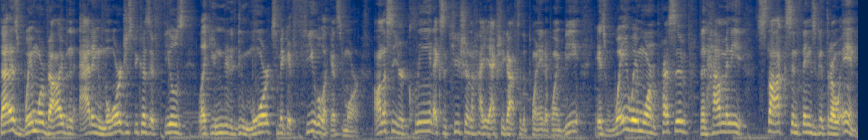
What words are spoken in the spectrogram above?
that is way more valuable than adding more just because it feels like you need to do more to make it feel like it's more. Honestly, your clean execution on how you actually got to the point A to point B is way, way more impressive than how many stocks and things you can throw in.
